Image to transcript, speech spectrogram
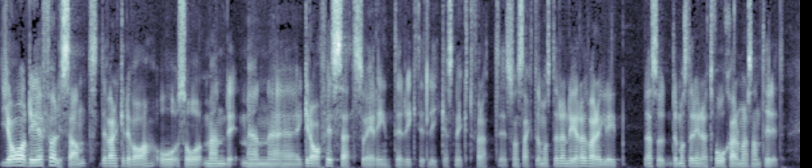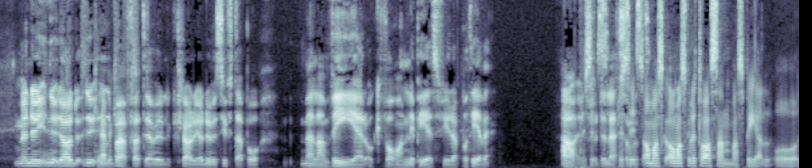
ja det är följsamt, det verkar det vara och så, men, men eh, grafiskt sett så är det inte riktigt lika snyggt för att eh, som sagt, du måste rendera varje grej, alltså du måste rendera två skärmar samtidigt. Men nu, nu ja, du, du, bara kraft. för att jag vill klargöra, du syftar på mellan VR och vanlig PS4 på TV? Ja, för precis. det lät precis. som Om, man om man skulle ta samma spel och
